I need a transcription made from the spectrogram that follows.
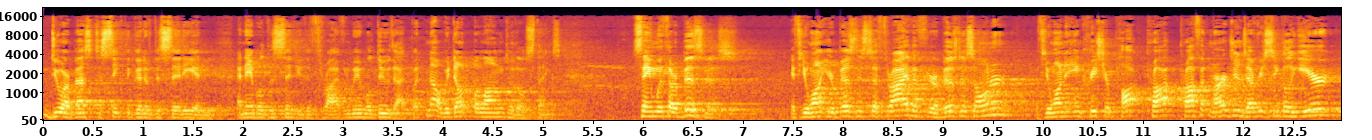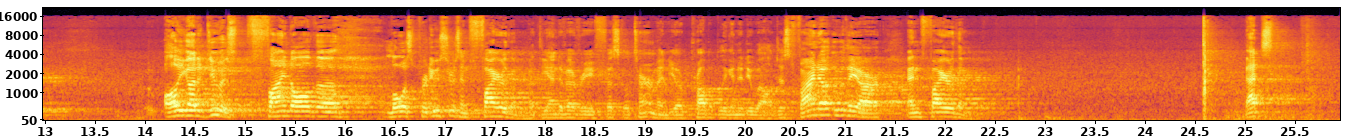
do our best to seek the good of the city and enable the city to thrive, and we will do that. But no, we don't belong to those things. Same with our business. If you want your business to thrive, if you're a business owner, if you want to increase your profit margins every single year, all you got to do is find all the lowest producers and fire them at the end of every fiscal term, and you're probably going to do well. Just find out who they are and fire them. That's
